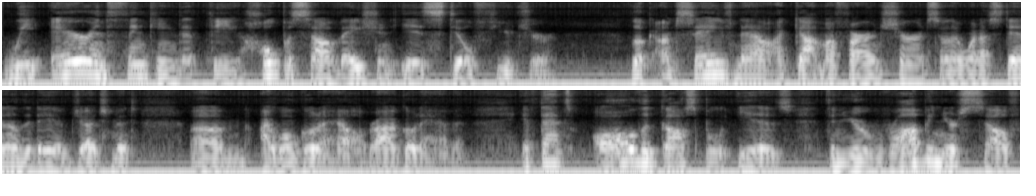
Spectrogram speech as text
we err in thinking that the hope of salvation is still future. Look, I'm saved now. I got my fire insurance so that when I stand on the day of judgment, um, I won't go to hell, or I'll go to heaven. If that's all the gospel is, then you're robbing yourself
